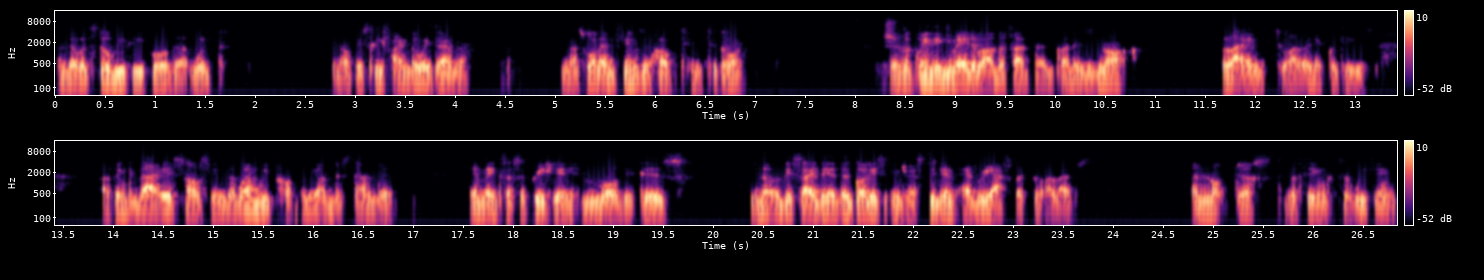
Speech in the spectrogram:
And there would still be people that would you know, obviously find the way to heaven. And that's one of the things that helped him to go on. Sure. The point that you made about the fact that God is not blind to our iniquities, I think that is something that when we properly understand it, it makes us appreciate Him more because you know, this idea that God is interested in every aspect of our lives and not just the things that we think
